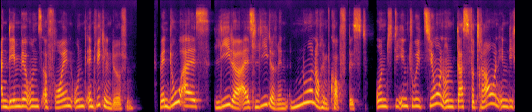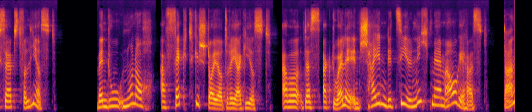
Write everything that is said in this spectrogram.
an dem wir uns erfreuen und entwickeln dürfen. Wenn du als Leader, als Leaderin nur noch im Kopf bist und die Intuition und das Vertrauen in dich selbst verlierst, wenn du nur noch affektgesteuert reagierst, aber das aktuelle entscheidende Ziel nicht mehr im Auge hast, dann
